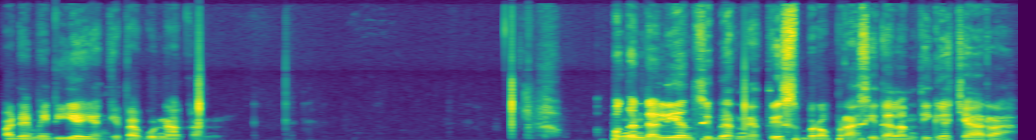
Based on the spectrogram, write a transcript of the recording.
pada media yang kita gunakan. Pengendalian sibernetis beroperasi dalam tiga cara.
